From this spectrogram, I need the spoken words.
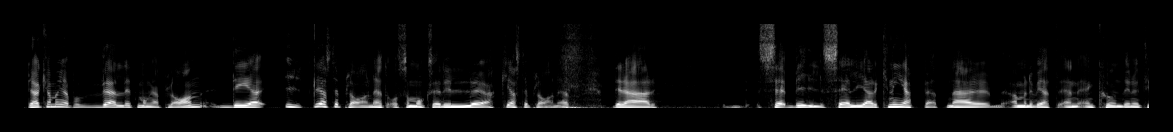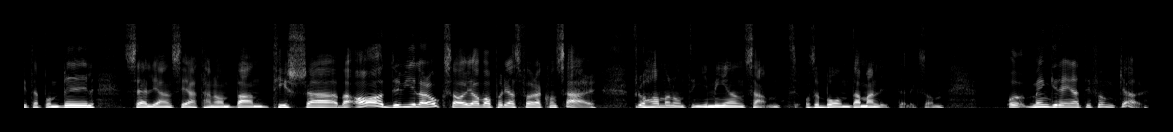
Det här kan man göra på väldigt många plan. Det ytligaste planet, och som också är det lökigaste planet, det är det här bilsäljarknepet när, ja men du vet, en, en kund är inne och tittar på en bil, säljaren ser att han har en bandtisha, bara ah du gillar också, jag var på deras förra konsert. För då har man någonting gemensamt och så bondar man lite liksom. Och, men grejen är att det funkar.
